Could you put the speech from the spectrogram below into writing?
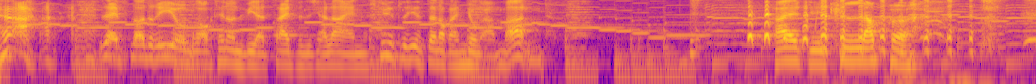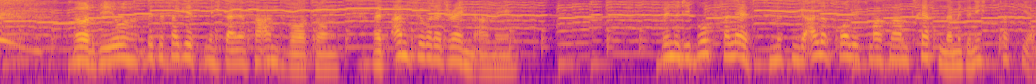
Selbst Lord Rio braucht hin und wieder Zeit für sich allein. Schließlich ist er noch ein junger Mann. halt die Klappe. Lord Rio, bitte vergiss nicht deine Verantwortung als Anführer der Dragon Armee. Wenn du die Burg verlässt, müssen wir alle Vorsichtsmaßnahmen treffen, damit dir nichts passiert.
